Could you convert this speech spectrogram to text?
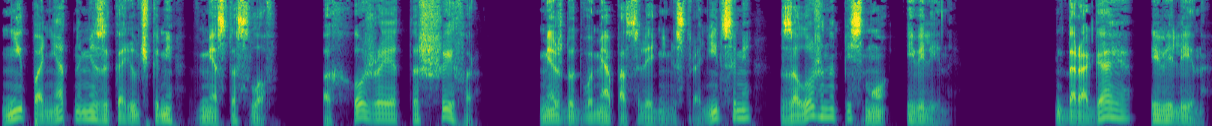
непонятными закорючками вместо слов. Похоже, это шифр. Между двумя последними страницами заложено письмо Эвелины. «Дорогая Эвелина,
